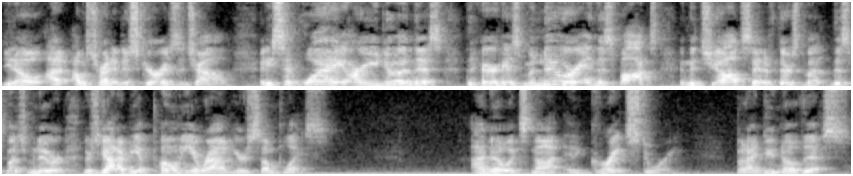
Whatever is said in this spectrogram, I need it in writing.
You know, I, I was trying to discourage the child. And he said, why are you doing this? There is manure in this box. And the child said, if there's this much manure, there's got to be a pony around here someplace. I know it's not a great story, but I do know this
